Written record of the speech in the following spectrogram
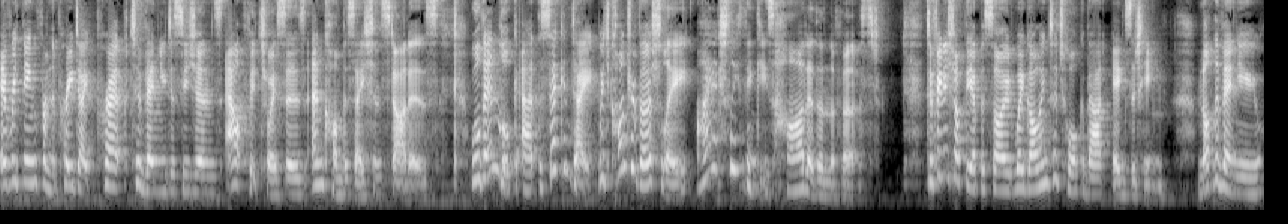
Everything from the pre date prep to venue decisions, outfit choices, and conversation starters. We'll then look at the second date, which controversially, I actually think is harder than the first. To finish off the episode, we're going to talk about exiting. Not the venue,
